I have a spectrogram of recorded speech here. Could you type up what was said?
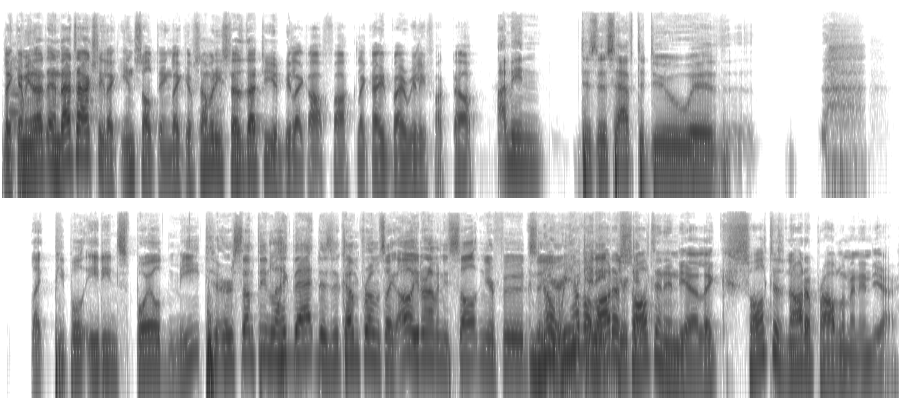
Like I mean, that, and that's actually like insulting. Like if somebody says that to you, you'd be like, "Oh fuck!" Like I, I really fucked up. I mean, does this have to do with like people eating spoiled meat or something like that? Does it come from? It's like, oh, you don't have any salt in your food. So no, you're- we you're have getting- a lot of you're salt in India. Like salt is not a problem in India,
